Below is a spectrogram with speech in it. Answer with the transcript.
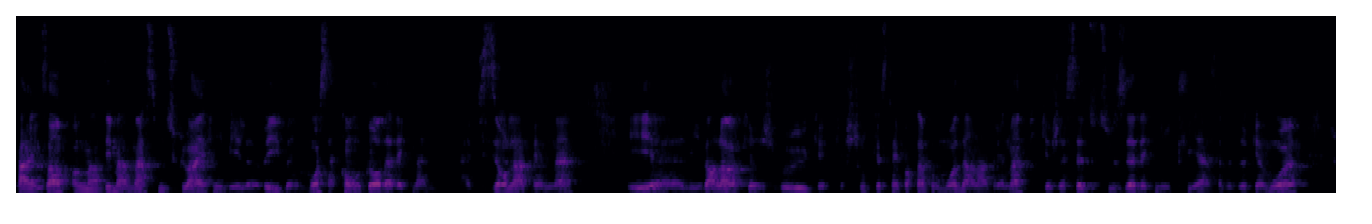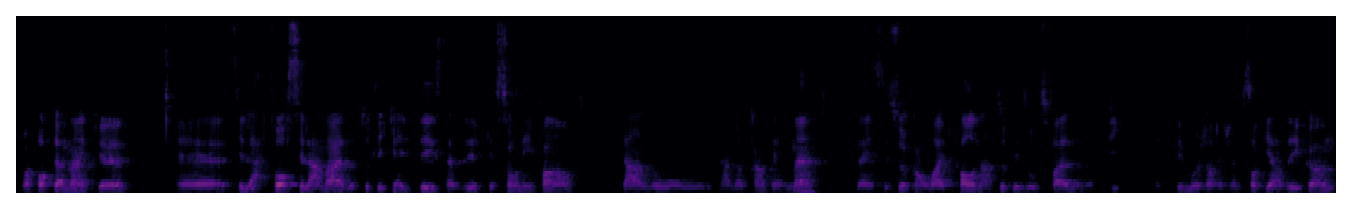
par exemple, augmenter ma masse musculaire et mes levées, ben moi, ça concorde avec ma, vision de l'entraînement et euh, les valeurs que je veux, que, je trouve que c'est important pour moi dans l'entraînement, puis que j'essaie d'utiliser avec mes clients. Ça veut dire que moi, je crois fortement que euh, la force est la mère de toutes les qualités, c'est-à-dire que si on est fort dans, nos, dans notre entraînement, ben c'est sûr qu'on va être fort dans toutes les autres sphères de notre vie. Moi, j'aime ça regarder comme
